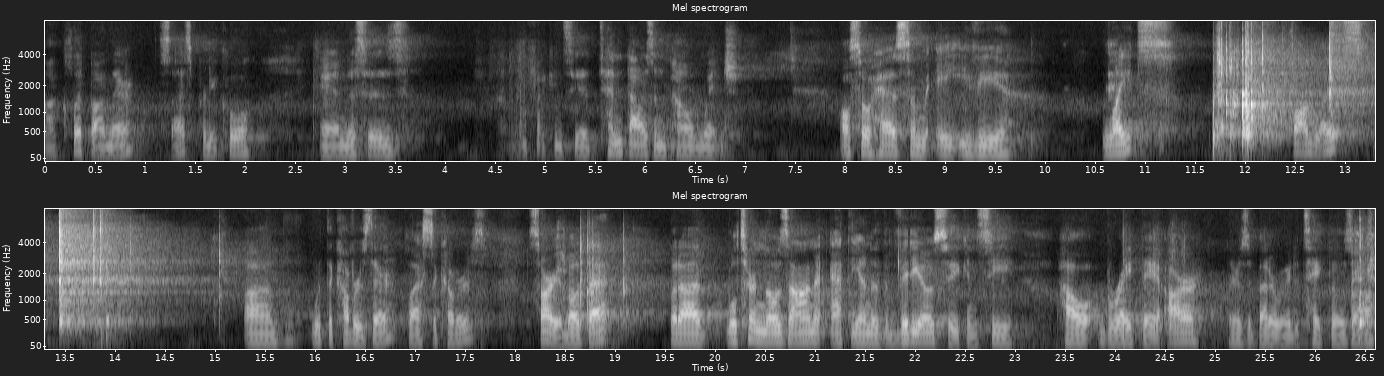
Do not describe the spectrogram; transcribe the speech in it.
uh, clip on there. So that's pretty cool. And this is, I don't know if I can see a 10,000 pound winch. Also has some AEV lights, fog lights, uh, with the covers there, plastic covers. Sorry about that. But uh, we'll turn those on at the end of the video so you can see how bright they are. There's a better way to take those off.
